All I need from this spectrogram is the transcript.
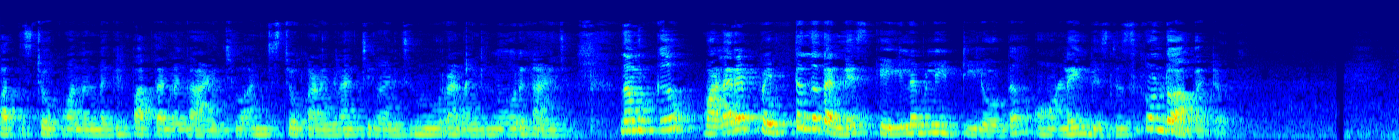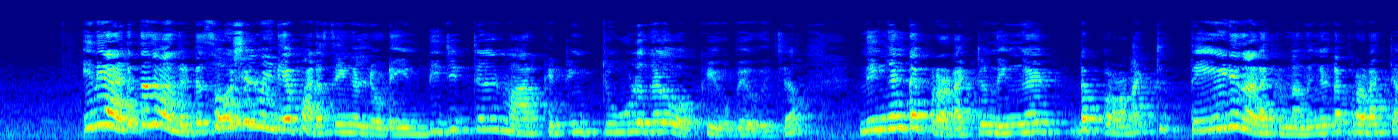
പത്ത് സ്റ്റോക്ക് വന്നിട്ടുണ്ടെങ്കിൽ പത്തെണ്ണം കാണിച്ചു അഞ്ച് സ്റ്റോക്ക് ആണെങ്കിൽ അഞ്ച് കാണിച്ചു നൂറാണെങ്കിൽ നൂറ് കാണിച്ചു. നമുക്ക് വളരെ പെട്ടെന്ന് തന്നെ സ്കെയിലബിലിറ്റിയിലോട്ട് ഓൺലൈൻ ബിസിനസ് കൊണ്ടുപോകാൻ പറ്റും. ഇനി അടുത്തത് വന്നിട്ട് സോഷ്യൽ മീഡിയ പരസ്യങ്ങളിലൂടെയും ഡിജിറ്റൽ മാർക്കറ്റിംഗ് ടൂളുകളും ഒക്കെ ഉപയോഗിച്ച് നിങ്ങളുടെ പ്രൊഡക്റ്റ് നിങ്ങളുടെ പ്രൊഡക്റ്റ് തേടി നടക്കുന്ന നിങ്ങളുടെ പ്രൊഡക്റ്റ്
